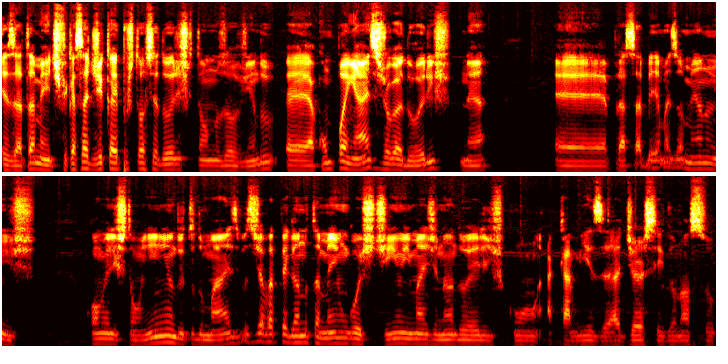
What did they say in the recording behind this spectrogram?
Exatamente. Fica essa dica aí pros torcedores que estão nos ouvindo. É, acompanhar esses jogadores, né? É, para saber mais ou menos como eles estão indo e tudo mais. E você já vai pegando também um gostinho, imaginando eles com a camisa, a jersey do nosso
